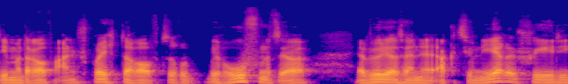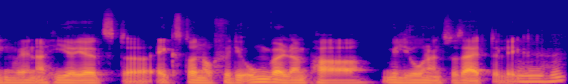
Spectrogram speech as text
den man darauf anspricht, darauf zu berufen, dass er er würde ja seine Aktionäre schädigen, wenn er hier jetzt äh, extra noch für die Umwelt ein paar Millionen zur Seite legt. Mhm.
